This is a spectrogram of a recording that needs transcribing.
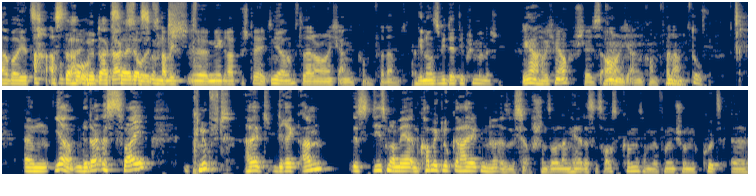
Aber jetzt Ach, ist da halt nur Dark Darksiders Souls und habe ich äh, mir gerade bestellt. Ja. Ist leider noch nicht angekommen, verdammt. genauso wie Deadly Premonition. Ja, habe ich mir auch bestellt. Ist auch Ja. noch nicht angekommen, verdammt. Ja, doof. Ähm, ja, The Darkness 2 knüpft halt direkt an, ist diesmal mehr im Comic-Look gehalten. Ne? Also ist ja auch schon so lange her, dass es rausgekommen ist, haben wir vorhin schon kurz äh, Naja,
